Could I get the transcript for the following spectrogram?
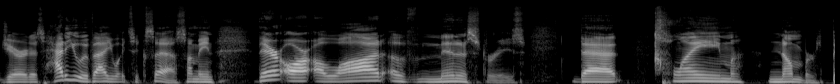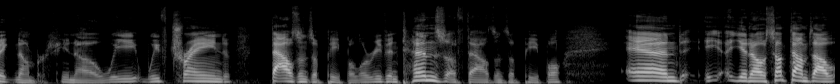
Jared, is how do you evaluate success? I mean, there are a lot of ministries that claim numbers, big numbers. You know, we we've trained thousands of people or even tens of thousands of people and you know, sometimes I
